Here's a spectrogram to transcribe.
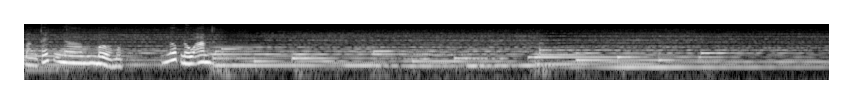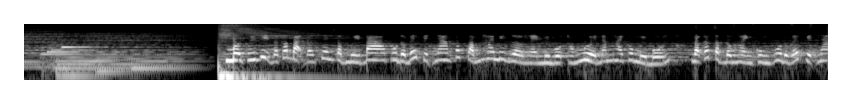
bằng cách uh, mở một lớp nấu ăn Mời quý vị và các bạn đón xem tập 13 Vua đầu bếp Việt Nam phát sóng 20 giờ ngày 11 tháng 10 năm 2014 và các tập đồng hành cùng Vua đầu bếp Việt Nam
